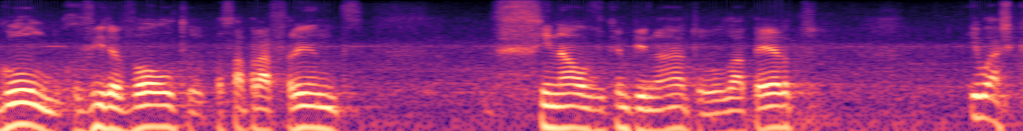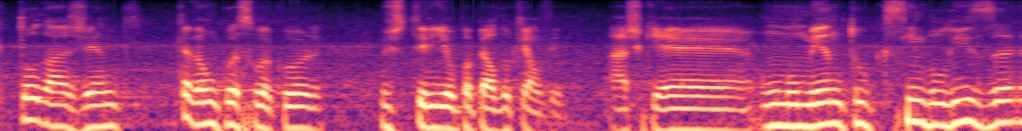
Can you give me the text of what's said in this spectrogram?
golo, reviravolta, passar para a frente, final do campeonato ou lá perto, eu acho que toda a gente, cada um com a sua cor, vestiria o papel do Kelvin. Acho que é um momento que simboliza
